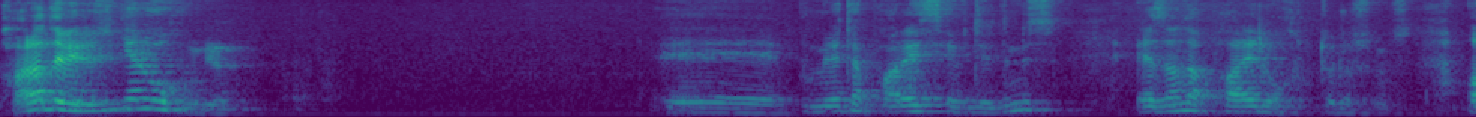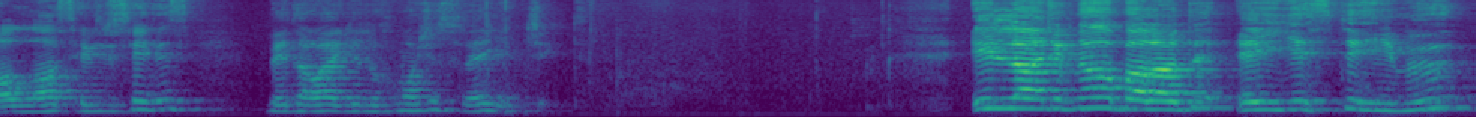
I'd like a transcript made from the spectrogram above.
Para da veriyorsun gene okumuyor. Ee, bu millete parayı sevdirdiniz. Ezanı da parayla okutturursunuz. Allah'ı sevdirseydiniz bedava herkes okumak sıraya geçecekti. İlla ancak ne yaparlardı? Ey yestehimü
